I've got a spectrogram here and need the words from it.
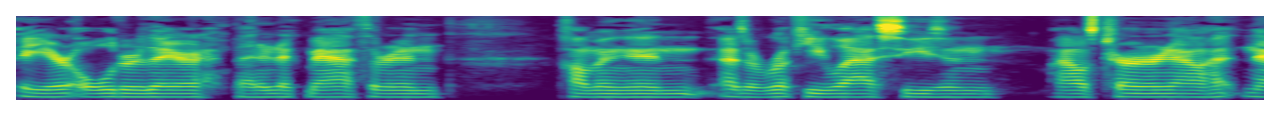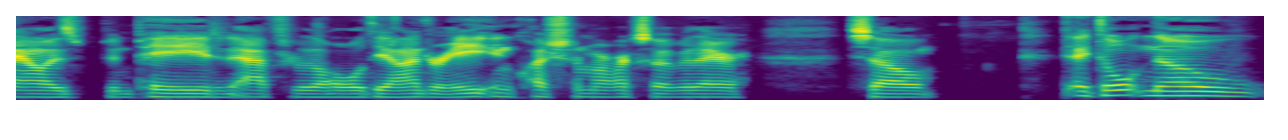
a year older there. Bennedict Mathurin coming in as a rookie last season. Myles Turner now now has been paid after the whole DeAndre Ayton question marks over there. So I don't know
